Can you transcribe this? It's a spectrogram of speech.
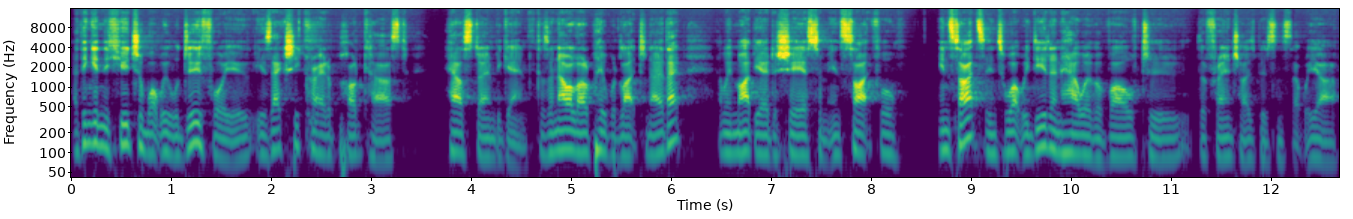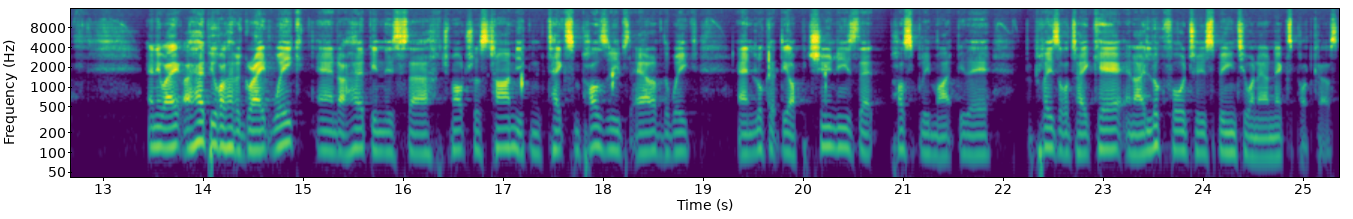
I think in the future, what we will do for you is actually create a podcast how Stone began, because I know a lot of people would like to know that and we might be able to share some insightful insights into what we did and how we've evolved to the franchise business that we are. Anyway, I hope you all have a great week, and I hope in this uh, tumultuous time you can take some positives out of the week and look at the opportunities that possibly might be there. But please all take care, and I look forward to speaking to you on our next podcast.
